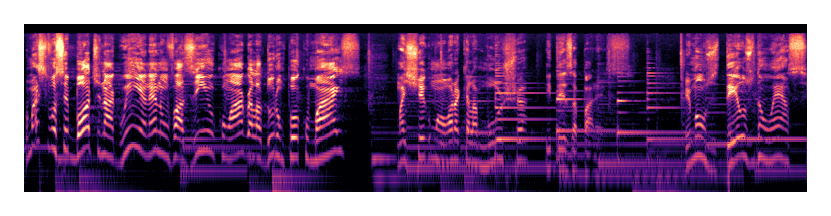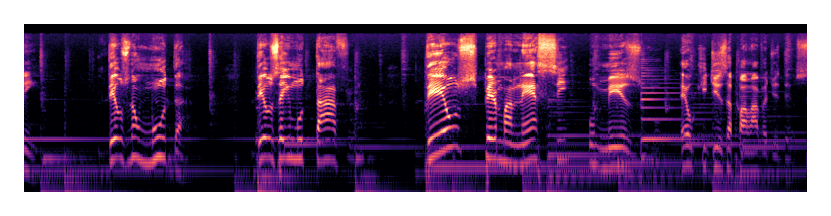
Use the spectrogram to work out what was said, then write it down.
Por mais que você bote na aguinha, né, num vasinho com água, ela dura um pouco mais, mas chega uma hora que ela murcha e desaparece. Irmãos, Deus não é assim. Deus não muda. Deus é imutável. Deus permanece o mesmo. É o que diz a palavra de Deus.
